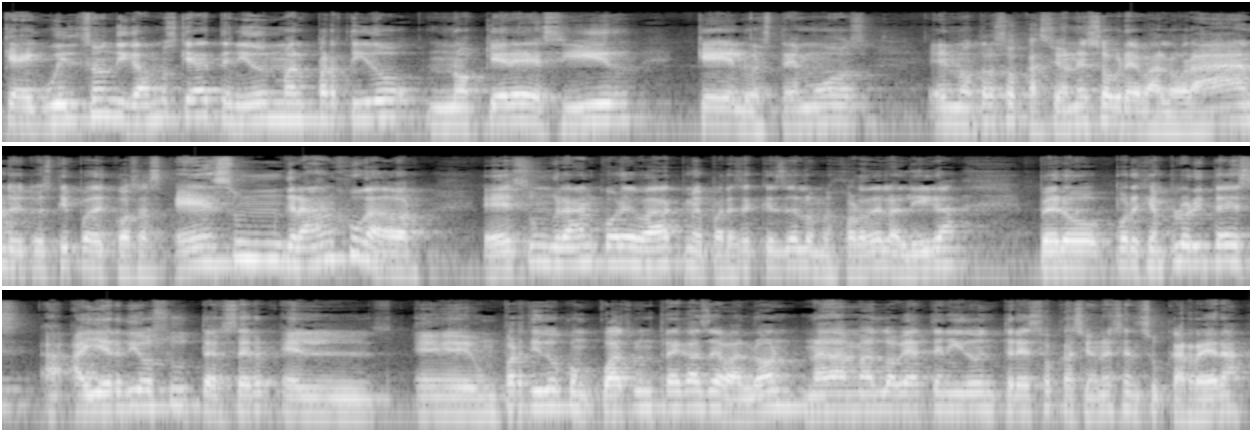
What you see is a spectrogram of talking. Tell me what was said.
que Wilson, digamos que haya tenido un mal partido, no quiere decir que lo estemos en otras ocasiones sobrevalorando y todo ese tipo de cosas. Es un gran jugador, es un gran coreback, me parece que es de lo mejor de la liga. Pero, por ejemplo, ahorita es. a- ayer dio su tercer. El, eh, un partido con cuatro entregas de balón, nada más lo había tenido en tres ocasiones en su carrera.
